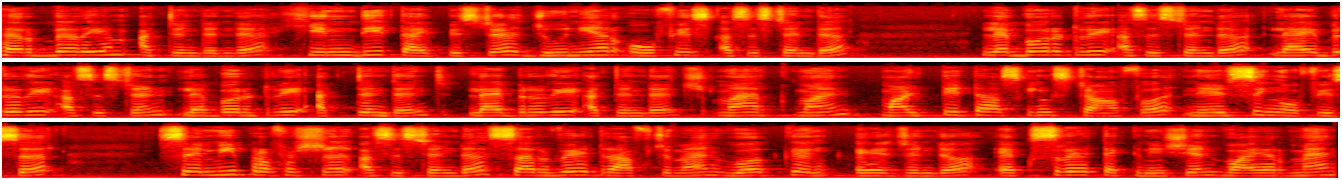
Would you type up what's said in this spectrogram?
herbarium attendant Hindi typist junior office assistant laboratory assistant library assistant laboratory attendant library attendant markman multitasking staff nursing officer semi professional assistant survey draftman work agent x-ray technician wireman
